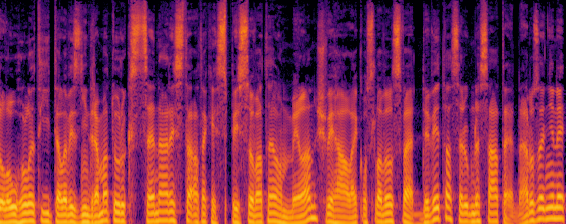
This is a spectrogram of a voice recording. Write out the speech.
Dlouholetý televizní dramaturg, scénárista a také spisovatel Milan Švihálek oslavil své 79. narozeniny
